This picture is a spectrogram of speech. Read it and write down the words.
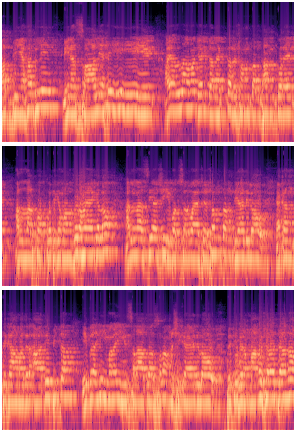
রাব্বি হাবলি মিনাস সালিহিন। আয় আল্লাহ আমাকে একটা নেককার সন্তান দান করেন। আল্লাহর পক্ষ থেকে মঞ্জুর হয়ে গেল। আল্লাহ ছিয়াশি বৎসর বয়সে সন্তান দিয়া দিল। এখান থেকে আমাদের আদি পিতা ইব্রাহিম আলাই সালাম শিখাইয়া দিল, পৃথিবীর মানুষেরা জানো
